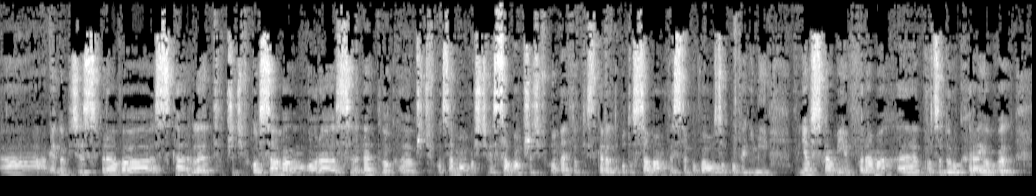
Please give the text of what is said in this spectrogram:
a, mianowicie sprawa Scarlett przeciwko Sabam oraz Netlock e, przeciwko Sabam, właściwie Sabam przeciwko Netlock i Scarlett, bo to Sabam występowało z odpowiednimi wnioskami w ramach e, procedur krajowych.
